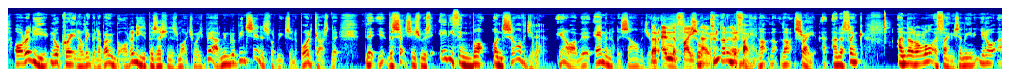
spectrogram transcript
already, no quite in a leap and a bound, but already the position is much, much better. I mean, we've been saying this for weeks on the podcast that the the situation was anything but unsalvageable. You know, eminently salvageable. They're in the fight So now. they're in the fight. That, that- that's right. And I think, and there are a lot of things. I mean, you know, I,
